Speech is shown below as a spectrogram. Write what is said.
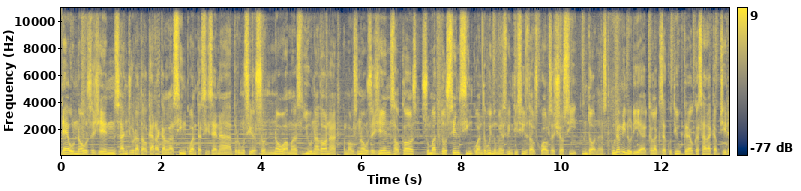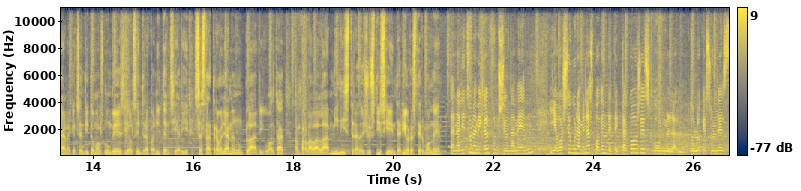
10 nous agents han jurat el càrrec en la 56a promoció. Són 9 homes i una dona. Amb els nous agents, el cos suma 258, només 26 dels quals, això sí, dones. Una minoria que l'executiu creu que s'ha de capgirar. En aquest sentit, amb els bombers i el centre penitenciari s'està treballant en un pla d'igualtat. En parlava la ministra de Justícia i Interior, Esther Molné. S'analitza una mica el funcionament i llavors segurament es poden detectar coses com tot el que són les,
